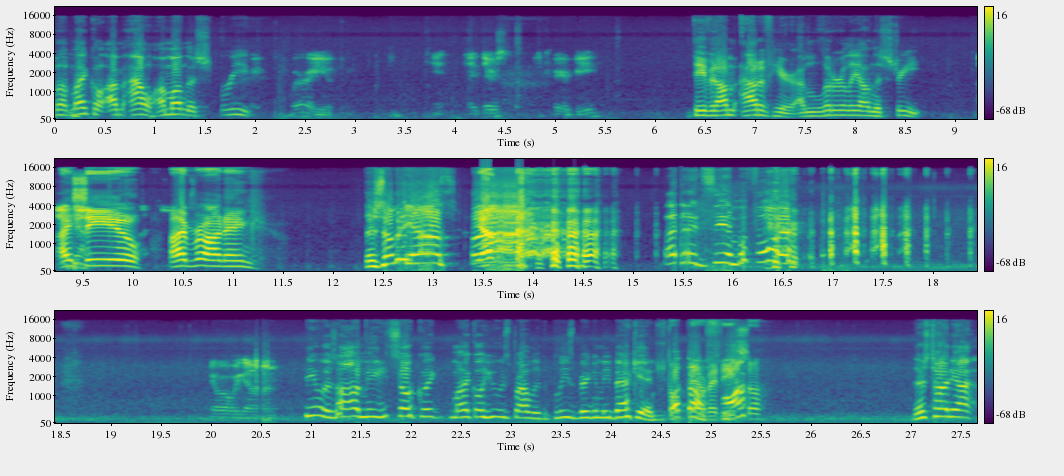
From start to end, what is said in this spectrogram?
But Michael, I'm out. I'm on the street. where are you? Can't, like, there's Kirby. David, I'm out of here. I'm literally on the street. I Okay. see you. I'm running. There's somebody else. Ah! Yep. I didn't see him before. Where are we going? He was on me so quick, Michael. He was probably the police bringing me back in. What the fuck? There's tiny. I,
